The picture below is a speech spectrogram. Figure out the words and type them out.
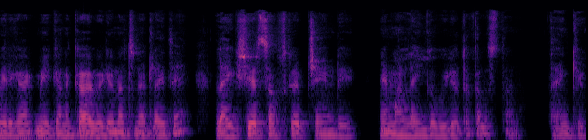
మీరు మీకు కనుక వీడియో నచ్చినట్లయితే లైక్ షేర్ సబ్స్క్రైబ్ చేయండి. నేను మళ్ళీ ఇంకో వీడియోతో కలుస్తాను. థ్యాంక్ యూ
